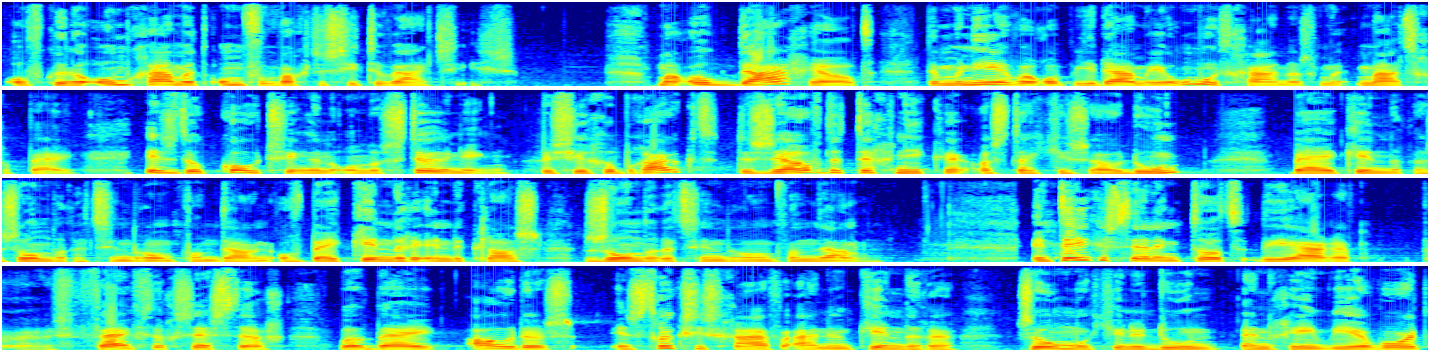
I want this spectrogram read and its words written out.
of kunnen omgaan met onverwachte situaties. Maar ook daar geldt, de manier waarop je daarmee om moet gaan als maatschappij, is door coaching en ondersteuning. Dus je gebruikt dezelfde technieken als dat je zou doen bij kinderen zonder het syndroom van Down of bij kinderen in de klas zonder het syndroom van Down. In tegenstelling tot de jaren 50, 60, waarbij ouders instructies gaven aan hun kinderen zo moet je het doen en geen weerwoord,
